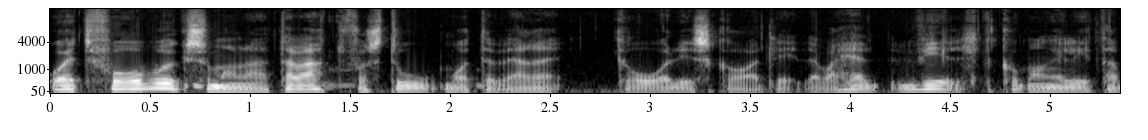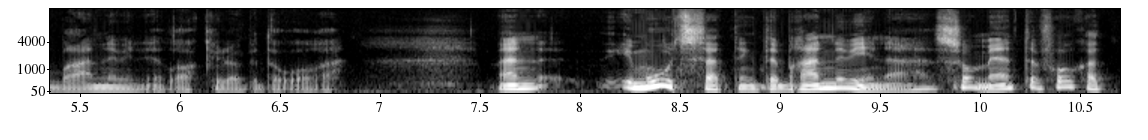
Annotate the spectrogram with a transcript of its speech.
og et forbruk som man etter hvert forsto måtte være grådig skadelig. Det var helt vilt hvor mange liter brennevin de drakk i løpet av året. Men i motsetning til brennevinet, så mente folk at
